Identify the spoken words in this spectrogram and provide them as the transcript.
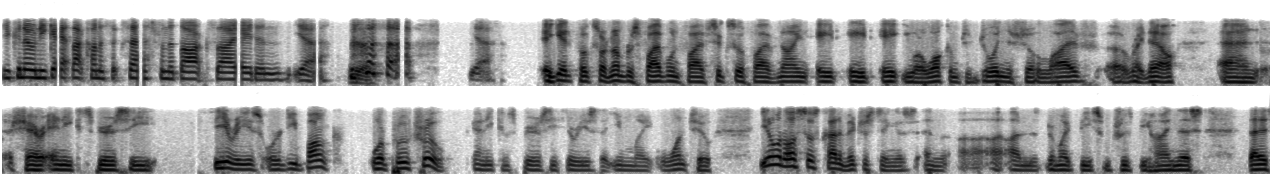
you can only get that kind of success from the dark side, and yeah, Yeah. yeah. Again, folks, our number is 515 605 9888. You are welcome to join the show live uh, right now and share any conspiracy theories or debunk or prove true any conspiracy theories that you might want to. You know what also is kind of interesting is, and, uh, and there might be some truth behind this, that it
